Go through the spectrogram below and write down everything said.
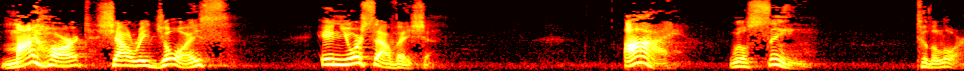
My heart shall rejoice in your salvation. I will sing to the Lord.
